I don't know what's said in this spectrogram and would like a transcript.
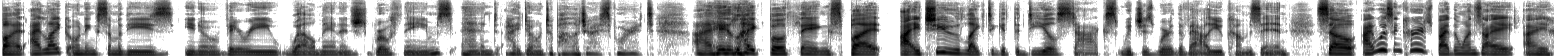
But I like owning some of these, you know, very well managed growth names, and I don't apologize for it. I like both things, but I too like to get the deal stocks, which is where the value comes in. So I was encouraged by the ones I, I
